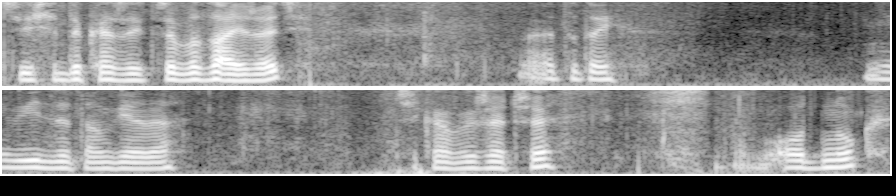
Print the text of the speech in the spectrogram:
Oczywiście do każdej trzeba zajrzeć. Ale tutaj nie widzę tam wiele ciekawych rzeczy. Odnóg.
